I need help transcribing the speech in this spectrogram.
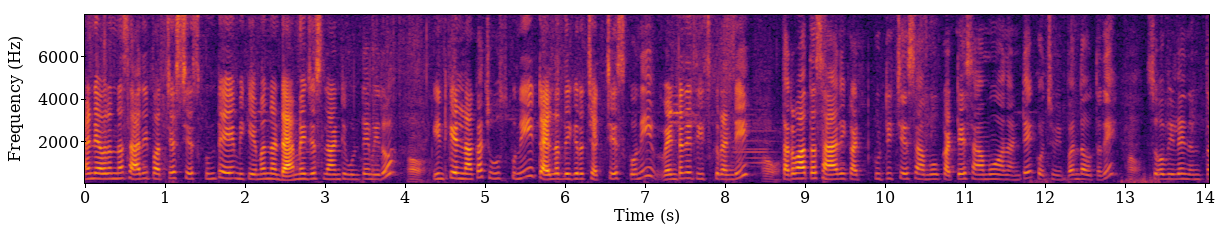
అండ్ ఎవరన్నా శారీ పర్చేస్ చేసుకుంటే మీకు ఏమన్నా డ్యామేజెస్ లాంటివి ఉంటే మీరు అవును ఇంటికి వెళ్ళినాక చూసుకుని టైలర్ దగ్గర చెక్ చేసుకొని వెంటనే తీసుకురండి. అవును. తర్వాత శారీ కట్ కుట్టించేసాము కట్టేసాము అని అంటే కొంచెం ఇబ్బంది అవుతుంది. సో వీలైనంత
